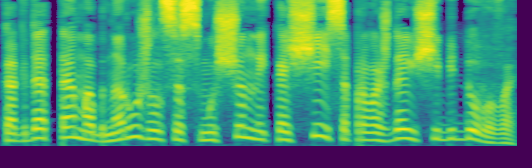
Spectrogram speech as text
когда там обнаружился смущенный Кощей, сопровождающий Бедового.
